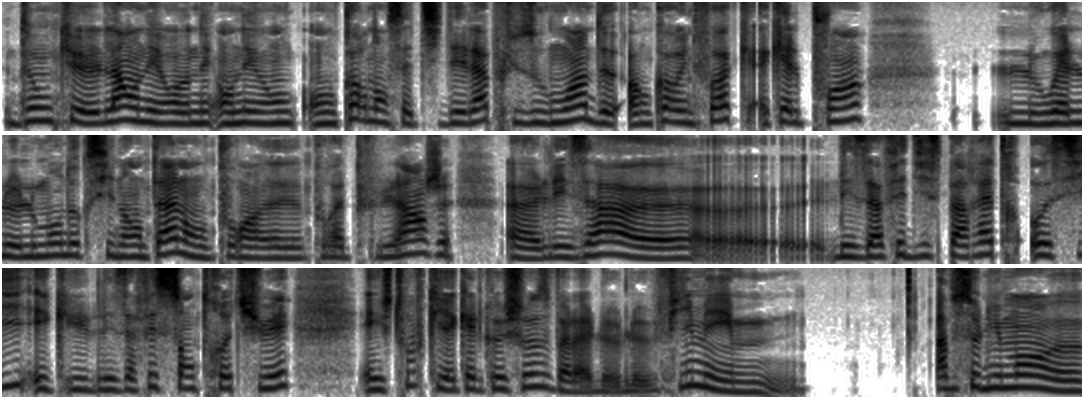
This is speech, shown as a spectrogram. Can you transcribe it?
Donc là, on est, on est, on est en- encore dans cette idée-là, plus ou moins, de, encore une fois, à quel point le, le- le monde occidental, pour, pour être plus large, euh, les, a, euh, les a fait disparaître aussi et les a fait s'entretuer. Et je trouve qu'il y a quelque chose, voilà, le, le film est absolument euh,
